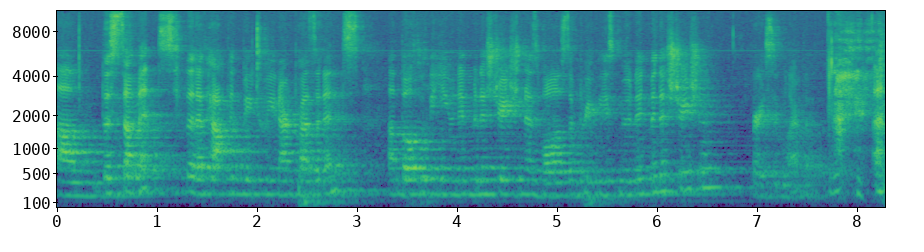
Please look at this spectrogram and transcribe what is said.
um, the summits that have happened between our presidents, um, both with the Yoon administration as well as the previous Moon administration, very similar, but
